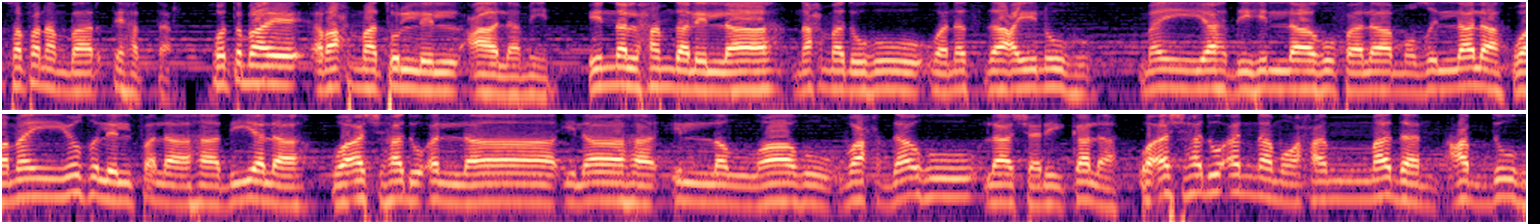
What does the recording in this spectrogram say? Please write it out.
صفحہ نمبر تہتر۔ خطبہ رحمت للعالمین۔ ان الحمد للہ نحمده ونستعینه من يهده الله فلا مضل له ومن يضلل فلا هادي له وأشهد أن لا إله إلا الله وحده لا شريك له وأشهد أن محمدا عبده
